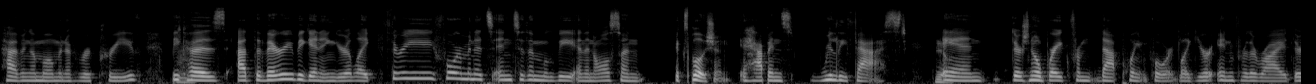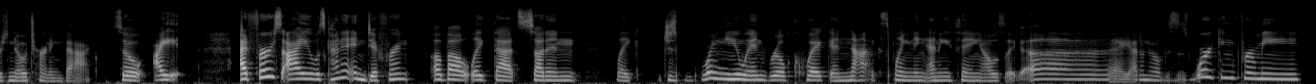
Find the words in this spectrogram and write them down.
having a moment of reprieve mm. because at the very beginning you're like three four minutes into the movie and then all of a sudden explosion. It happens really fast Yeah. and there's no break from that point forward. Like you're in for the ride. There's no turning back. So i at first i was kind of indifferent about like that sudden like just bring you in real quick and not explaining anything. I was like uh i, I don't know if this is working for me.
